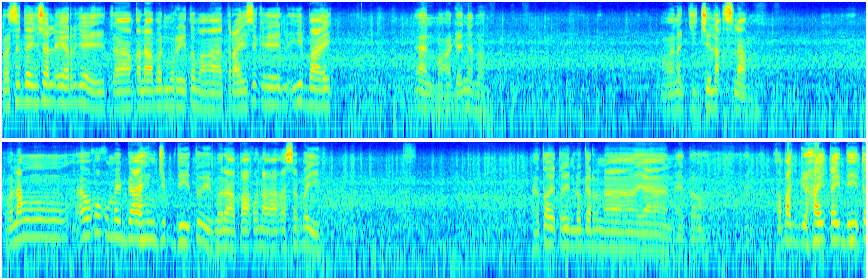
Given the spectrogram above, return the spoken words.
residential area eh. Kalaban mo rito mga tricycle, e-bike. Yan, mga ganyan no. Mga nagchichillax lang. Walang, ewan ko kung may biyaheng jeep dito eh. Wala pa ako nakakasabay eh. Ito, ito yung lugar na yan, ito. Kapag high tide dito,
